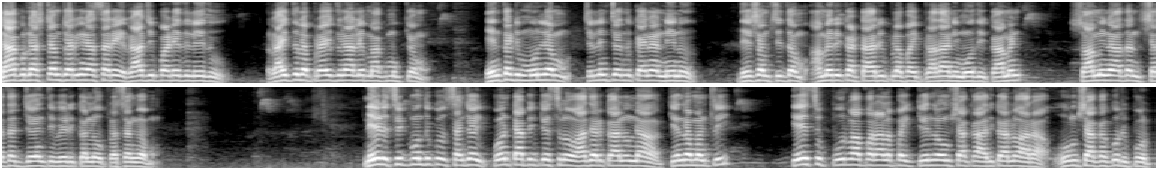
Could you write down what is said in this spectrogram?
నాకు నష్టం జరిగినా సరే రాజీ పడేది లేదు. రైతుల ప్రయోజనాలే మాకు ముఖ్యం. ఎంతటి మూల్యం చెల్లించేందుకైనా నేను దేశం సిద్ధం. అమెరికా టారిఫ్లపై ప్రధాని మోదీ కామెంట్. స్వామినాథన్ శత జయంతి వేడుకల్లో ప్రసంగం. నేడు సిట్ ముందుకు సంజయ్ ఫోన్ ట్యాపింగ్ కేసులో హాజరు కానున్న కేంద్ర మంత్రి కేసు పూర్వాపరాలపై కేంద్ర హోంశాఖ అధికారులు ఆరా హోంశాఖకు రిపోర్ట్.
